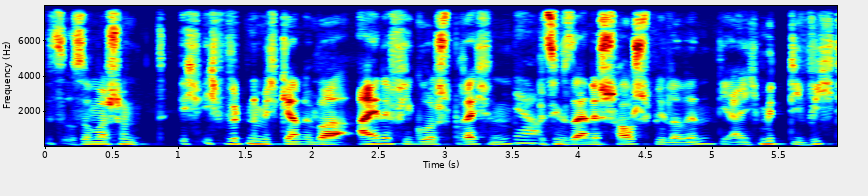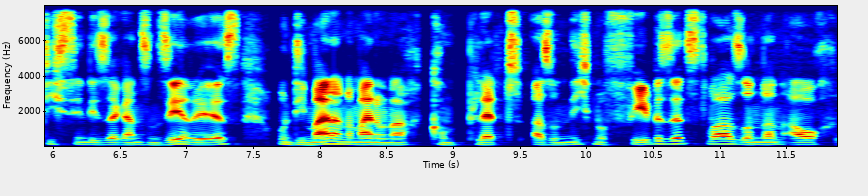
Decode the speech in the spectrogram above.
So- Sollen wir schon. Ich, ich würde nämlich gern über eine Figur sprechen, Ja. beziehungsweise eine Schauspielerin, die eigentlich mit die wichtigste in dieser ganzen Serie ist und die meiner Meinung nach komplett, also nicht nur fehlbesetzt war, sondern auch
